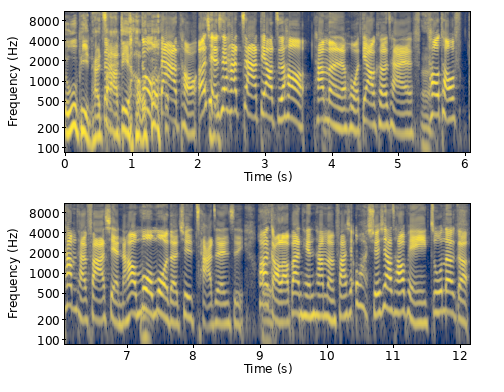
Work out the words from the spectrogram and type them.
毒品还炸掉，杜大同，而且是他炸掉之后，他们火调科才偷偷，他们才发现，然后默默的去查这件事情。后来搞了半天，他们发现哇，学校超便宜，租那个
